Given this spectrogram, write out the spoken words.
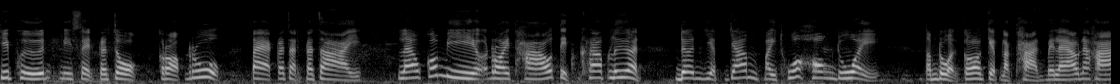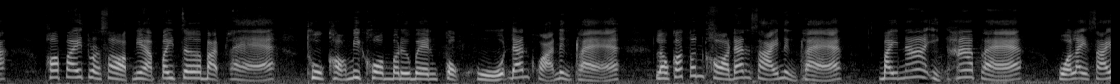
ที่พื้นมีเศษกระจก กรอบรูป แตกกระจัดกระจาย แล้วก็มีรอยเท้าติดคราบเลือด เดินเหยียบย่ำไปทั่วห้องด้วยตำรวจก็เก็บหลักฐานไปแล้วนะคะ พอไปตรวจสอบเนี่ยไปเจอบาดแผล ถูกของมีคมบริเวณกกหูด้านขวา 1 แผล แล้วก็ต้นคอด้านซ้าย 1 แผล ใบหน้าอีก 5 แผล หัวไหล่ซ้าย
